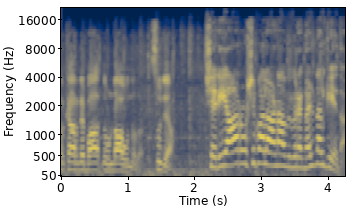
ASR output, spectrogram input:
സർക്കാരിന്റെ ഭാഗത്തുനിന്നുണ്ടാകുന്നത് സുജ. ശരി ആ റോഷിപാലാണ് വിവരങ്ങൾ നൽകിയത്.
